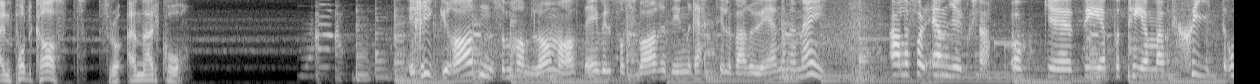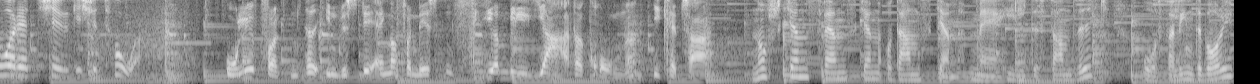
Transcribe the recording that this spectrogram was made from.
En podcast fra NRK. ryggraden som handler om at jeg vil forsvare din rätt till att vara uenig med mig. Alla får en julklapp och eh, det är på temat skitåret 2022. Oliefonden havde investeringer for næsten 4 milliarder kroner i Katar. Norsken, svensken och dansken med Hilde Sandvik, Åsa Lindeborg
